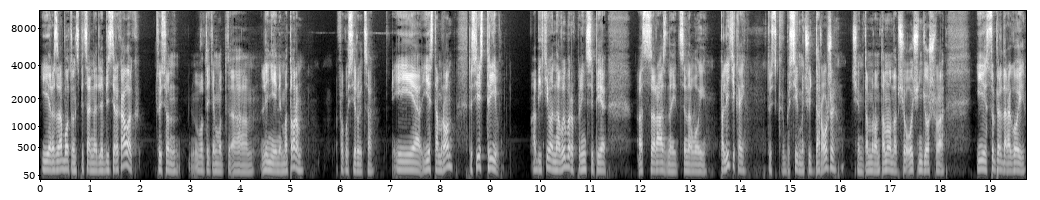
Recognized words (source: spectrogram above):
И разработан специально для беззеркалок, то есть он вот этим вот э, линейным мотором фокусируется. и есть Tamron. То есть есть три объектива на выбор, в принципе, с разной ценовой политикой. То есть как бы Sigma чуть дороже, чем Tamron. Tamron вообще очень дешево и супер дорогой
